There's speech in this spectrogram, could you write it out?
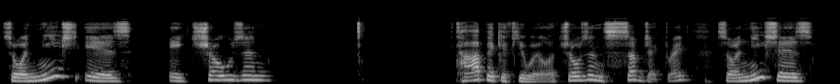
So a niche is a chosen topic if you will a chosen subject right? So a niche is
